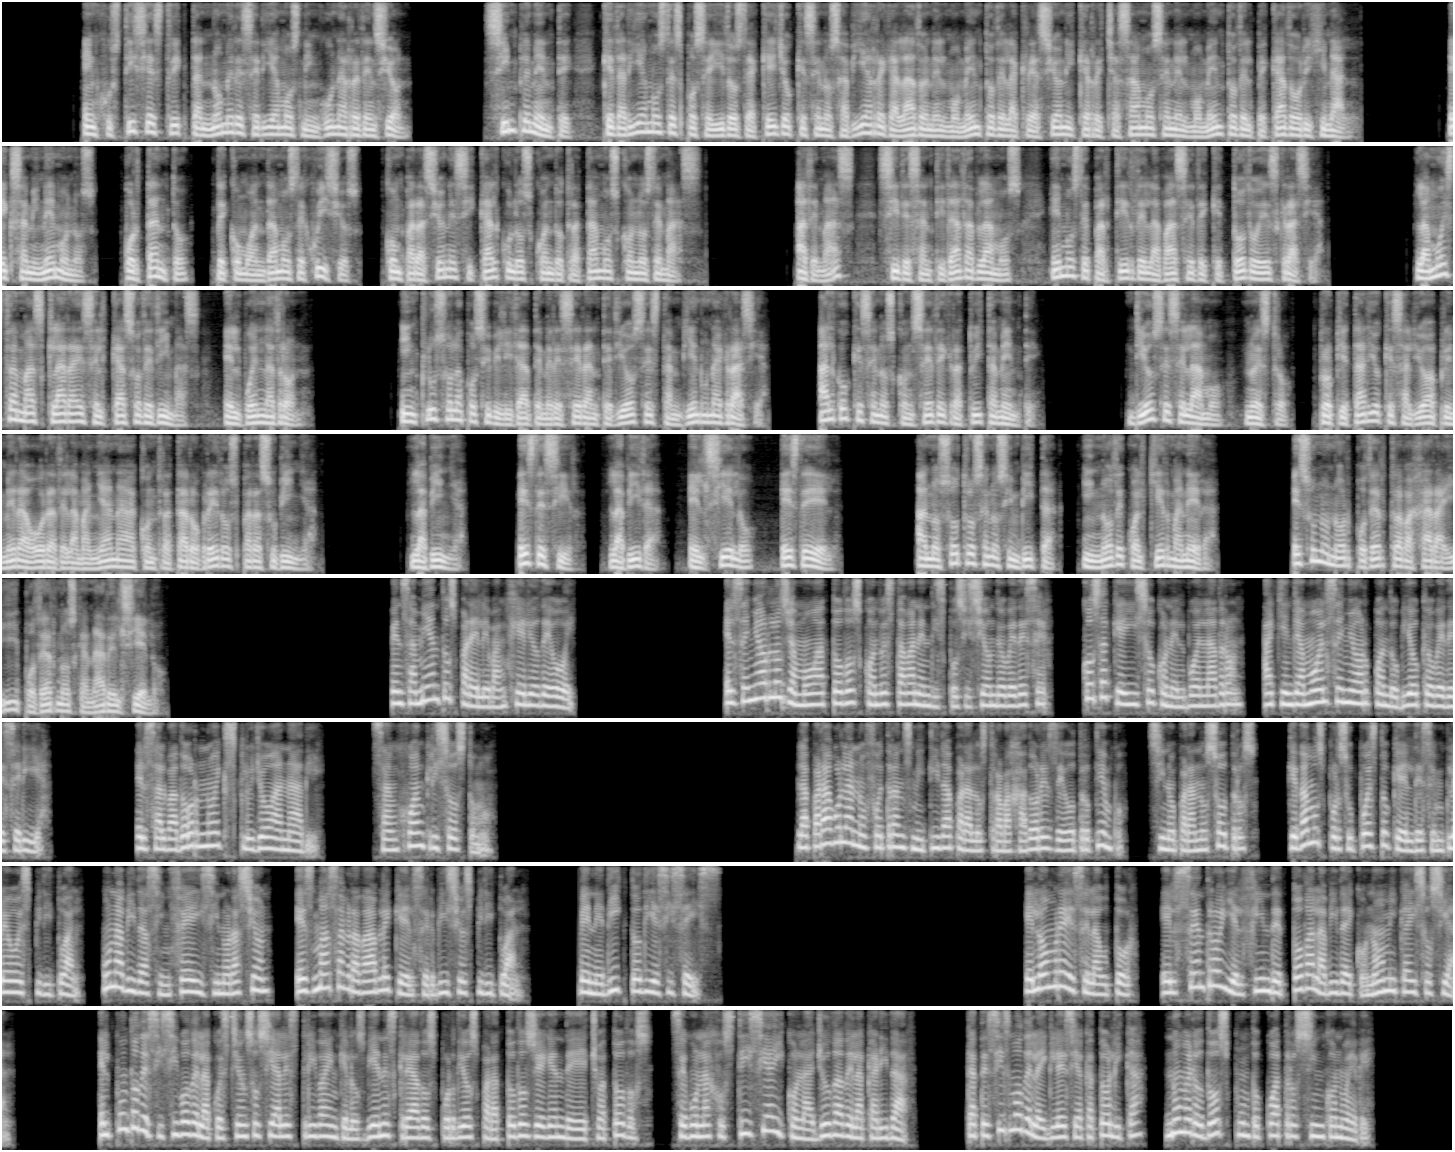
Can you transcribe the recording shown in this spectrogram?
En justicia estricta no mereceríamos ninguna redención. Simplemente quedaríamos desposeídos de aquello que se nos había regalado en el momento de la creación y que rechazamos en el momento del pecado original. Examinémonos, por tanto, de cómo andamos de juicios, comparaciones y cálculos cuando tratamos con los demás. Además, si de santidad hablamos, hemos de partir de la base de que todo es gracia. La muestra más clara es el caso de Dimas, el buen ladrón. Incluso la posibilidad de merecer ante Dios es también una gracia, algo que se nos concede gratuitamente. Dios es el amo, nuestro, propietario que salió a primera hora de la mañana a contratar obreros para su viña. La viña, es decir, la vida, el cielo, es de Él. A nosotros se nos invita, y no de cualquier manera, es un honor poder trabajar ahí y podernos ganar el cielo. Pensamientos para el Evangelio de hoy. El Señor los llamó a todos cuando estaban en disposición de obedecer, cosa que hizo con el buen ladrón, a quien llamó el Señor cuando vio que obedecería. El Salvador no excluyó a nadie. San Juan Crisóstomo. La parábola no fue transmitida para los trabajadores de otro tiempo, sino para nosotros, quedamos por supuesto que el desempleo espiritual, una vida sin fe y sin oración, es más agradable que el servicio espiritual. Benedicto XVI. El hombre es el autor, el centro y el fin de toda la vida económica y social. El punto decisivo de la cuestión social estriba en que los bienes creados por Dios para todos lleguen de hecho a todos, según la justicia y con la ayuda de la caridad. Catecismo de la Iglesia Católica, número 2.459.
